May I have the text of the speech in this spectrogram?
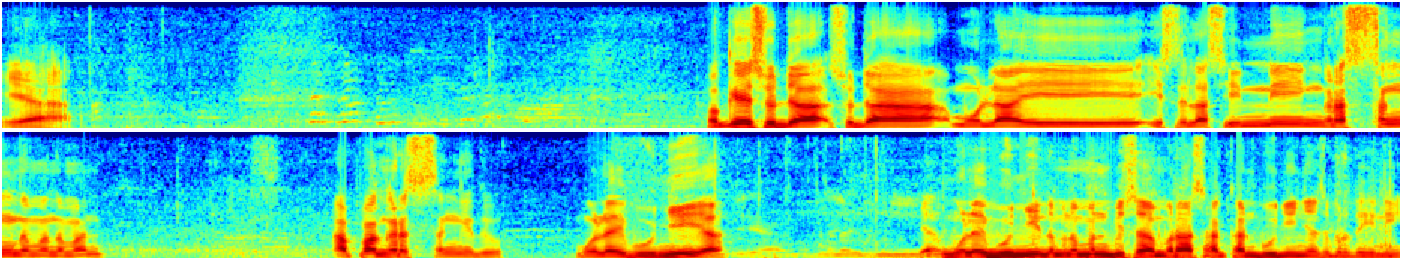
Ya. Oke, sudah sudah mulai istilah sini ngereseng, teman-teman. Apa ngereseng itu? Mulai bunyi ya? Iya, mulai bunyi. Ya, mulai bunyi teman-teman bisa merasakan bunyinya seperti ini.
